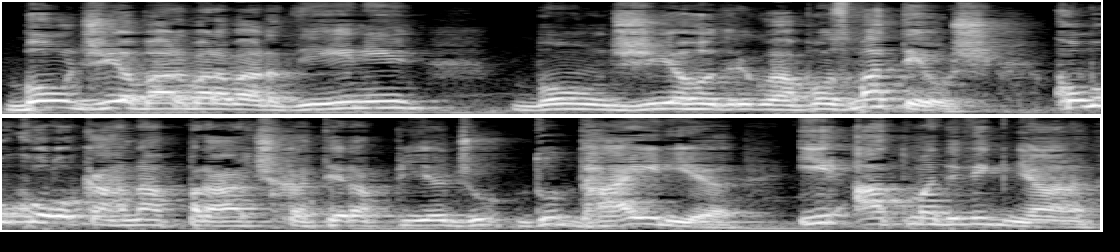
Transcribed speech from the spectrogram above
Bom dia, Bárbara Bardini. Bom dia, Rodrigo Raposo. Matheus, como colocar na prática a terapia de, do Dhairya e Atma Devignana?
